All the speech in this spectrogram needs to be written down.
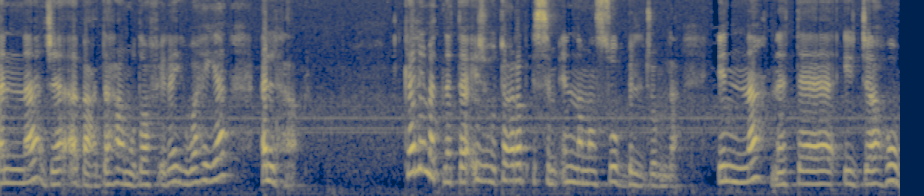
أن جاء بعدها مضاف إليه وهي الهاء. كلمة نتائجه تعرب اسم إن منصوب بالجملة. إن نتائجه.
